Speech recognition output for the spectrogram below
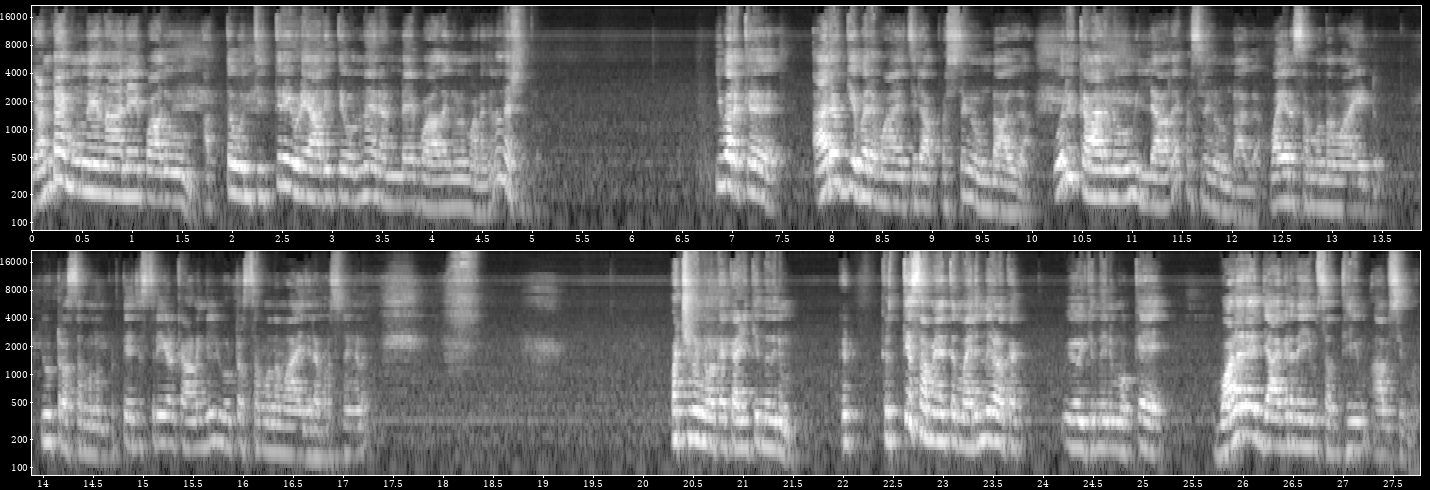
രണ്ട് മൂന്ന് നാല് പാദവും അത്തവും ചിത്രയുടെ ആദ്യത്തെ ഒന്ന് രണ്ട് പാദങ്ങളും അടങ്ങുന്ന നക്ഷത്രം. ഇവർക്ക് ആരോഗ്യപരമായ ചില പ്രശ്നങ്ങൾ ഉണ്ടാകുക. ഒരു കാരണവും ഇല്ലാതെ പ്രശ്നങ്ങൾ ഉണ്ടാകുക. വൈറസ് സംബന്ധമായിട്ടും യൂട്രസ് സംബന്ധം പ്രത്യേകിച്ച് സ്ത്രീകൾക്കാണെങ്കിൽ യൂട്രസ് സംബന്ധമായ ചില പ്രശ്നങ്ങൾ. ഭക്ഷണങ്ങളൊക്കെ കഴിക്കുന്നതിനും കൃത്യസമയത്ത് മരുന്നുകളൊക്കെ ഉപയോഗിക്കുന്നതിനും ഒക്കെ വളരെ ജാഗ്രതയും ശ്രദ്ധയും ആവശ്യമാണ്.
